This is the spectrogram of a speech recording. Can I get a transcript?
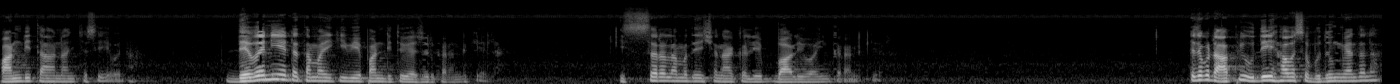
පණ්ඩිතානංච සේවන. දෙවනියට තමයි කිවේ පණ්ඩිතු ඇසුරු කරන්න කියලා. ඉස්සරලම දේශනා කළේ බාලියෝ අයින් කරන්න කියලා. එතකොට අපි උදේ හවස බුදුන් වැඳලා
